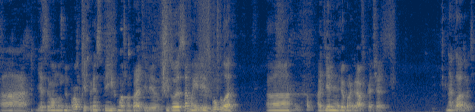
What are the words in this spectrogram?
А, если вам нужны пробки, в принципе, их можно брать или из ОСМ, или из Гугла а, отдельные ребра граф качать, накладывать.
